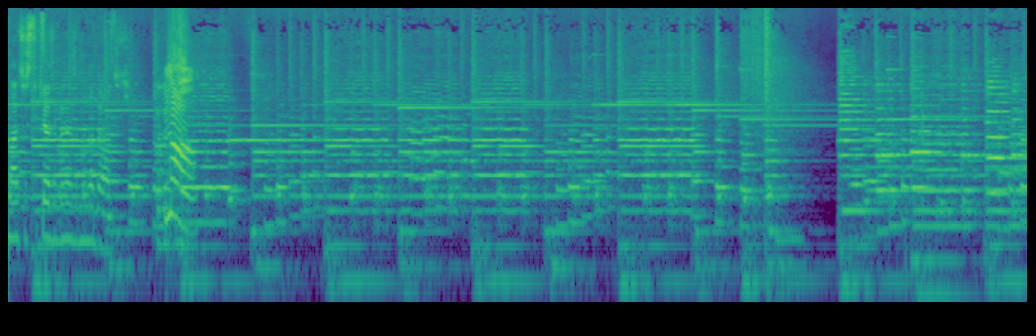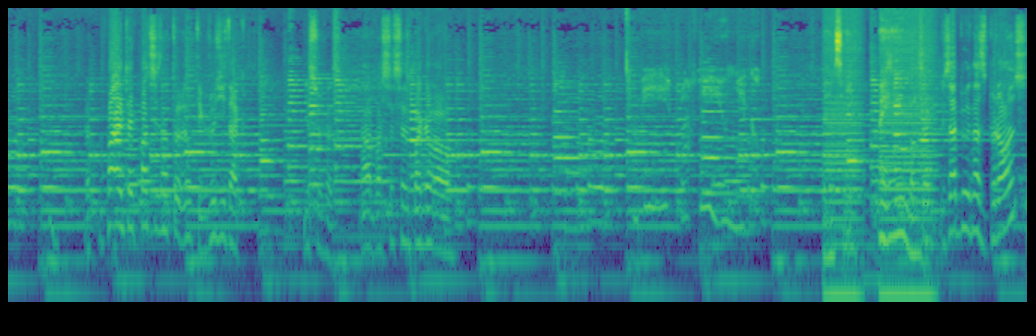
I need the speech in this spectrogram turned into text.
mam coś takiego, że będę z mną dołączyć. No! Jak patrzeć na, to, na tych ludzi tak. Nie słychać. A, właśnie się zbagowało. Zabił nas brąz?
